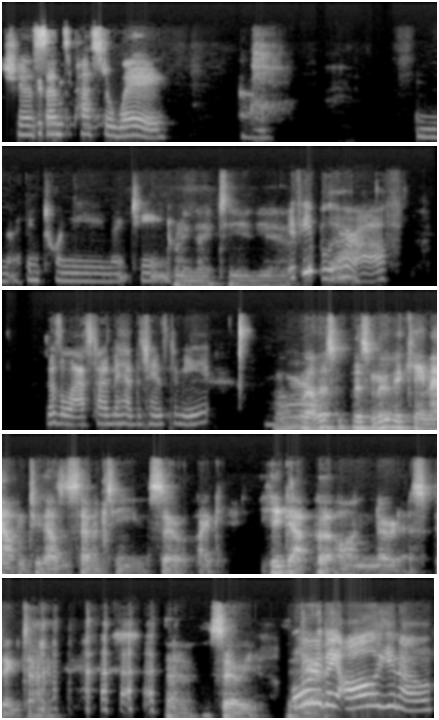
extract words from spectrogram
she has If since was- passed away um, in i think 2019 2019. Yeah. If he blew her off, that was the last time they had the chance to meet. Well, well, this this movie came out in 2017, so like he got put on notice big time. uh, so or yeah. they all, you know,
